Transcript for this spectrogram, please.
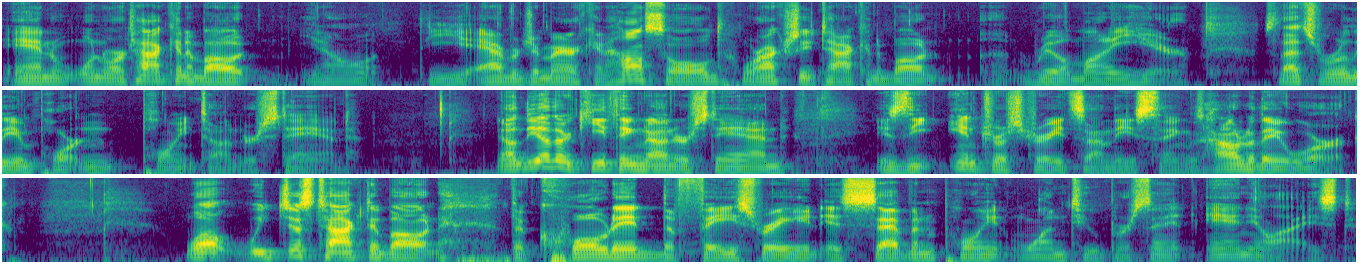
and when we're talking about you know the average American household, we're actually talking about uh, real money here. So that's a really important point to understand. Now, the other key thing to understand is the interest rates on these things. How do they work? Well, we just talked about the quoted, the face rate is 7.12% annualized.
